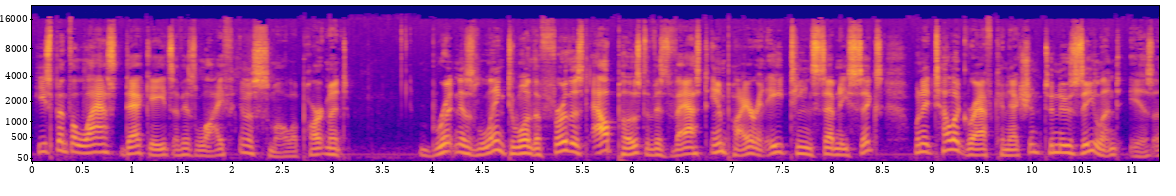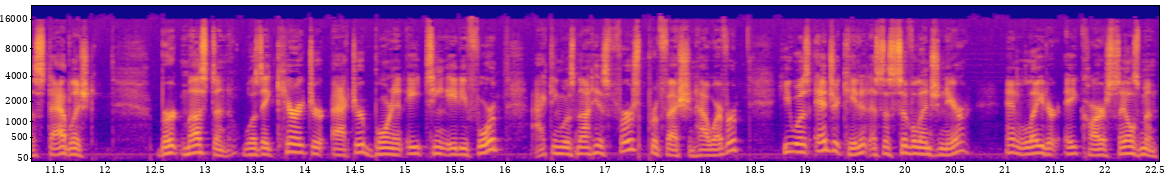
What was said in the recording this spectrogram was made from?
He spent the last decades of his life in a small apartment. Britain is linked to one of the furthest outposts of his vast empire in 1876 when a telegraph connection to New Zealand is established. Bert Mustin was a character actor born in 1884. Acting was not his first profession, however. He was educated as a civil engineer and later a car salesman.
